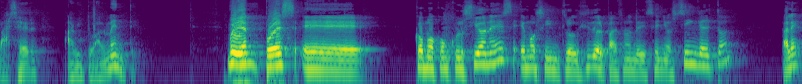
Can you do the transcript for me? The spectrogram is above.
va a ser habitualmente. Muy bien, pues eh, como conclusiones hemos introducido el patrón de diseño singleton, ¿vale?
